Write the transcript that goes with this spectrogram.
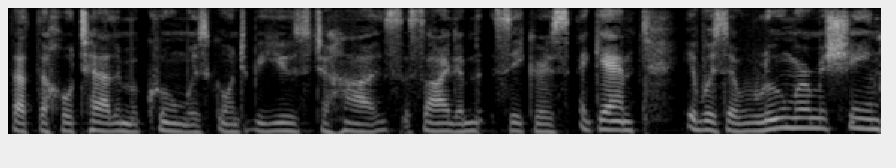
that the hotel in Macroom was going to be used to house asylum seekers. Again, it was a rumour machine.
